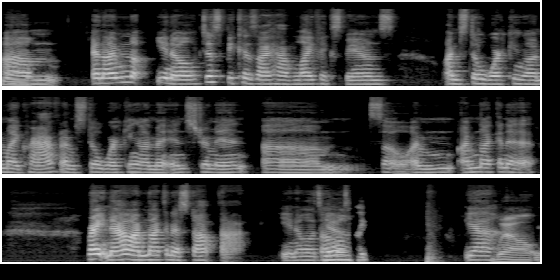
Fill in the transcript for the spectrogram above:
Yeah. um and i'm not you know just because i have life experience i'm still working on my craft i'm still working on my instrument um so i'm i'm not gonna right now i'm not gonna stop that you know it's Yeah. almost like yeah Well,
